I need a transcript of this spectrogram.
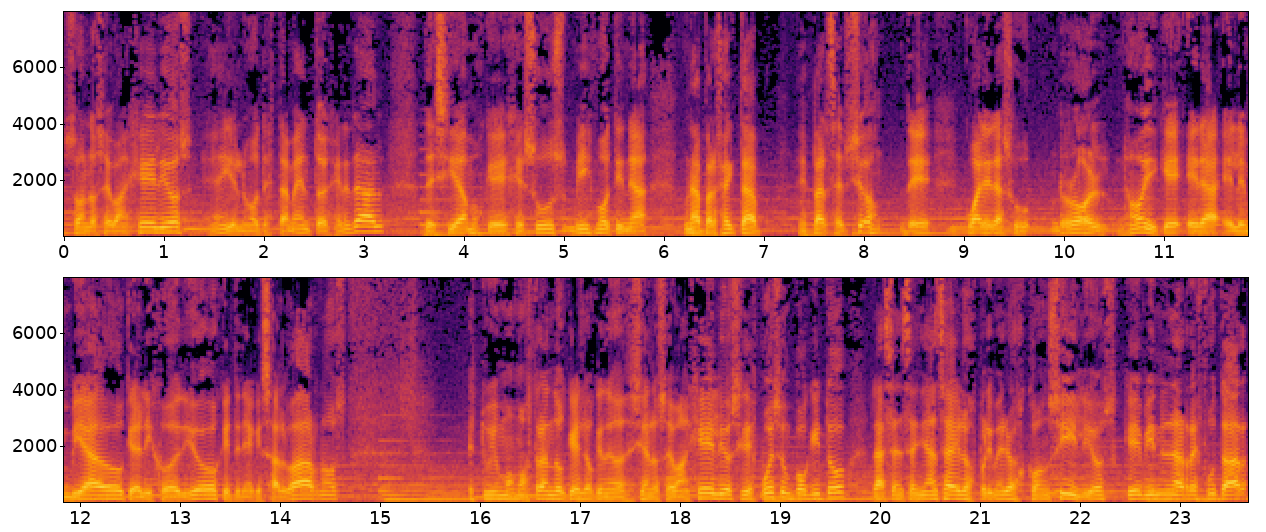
son los evangelios ¿eh? y el Nuevo Testamento en general. Decíamos que Jesús mismo tiene una perfecta eh, percepción de cuál era su rol, ¿no? Y que era el enviado, que era el Hijo de Dios, que tenía que salvarnos. Estuvimos mostrando qué es lo que nos decían los evangelios y después un poquito las enseñanzas de los primeros concilios que vienen a refutar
